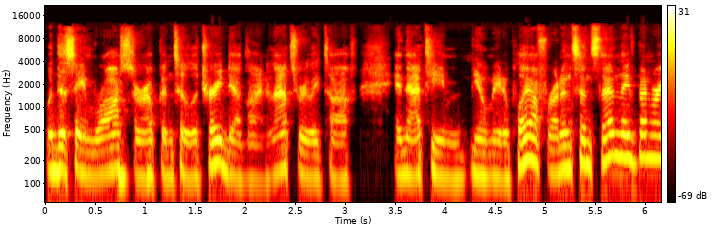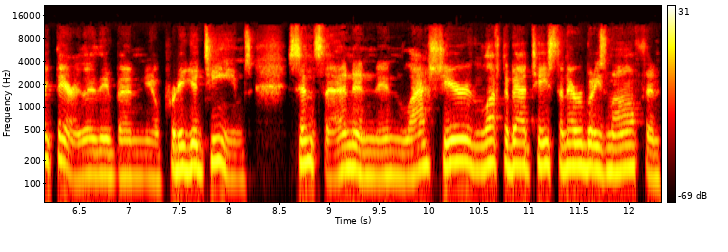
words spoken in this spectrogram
with the same roster up until the trade deadline, and that's really tough. And that team, you know, made a playoff run, and since then they've been right there. They, have been, you know, pretty good teams since then. And, and last year left a bad taste in everybody's mouth, and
